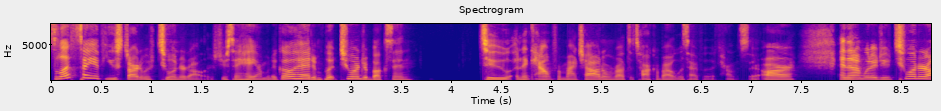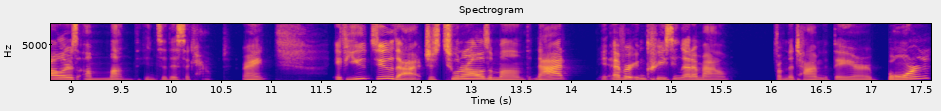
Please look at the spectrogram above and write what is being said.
So let's say if you started with $200, you say, hey, I'm going to go ahead and put 200 bucks in to an account for my child. And we're about to talk about what type of accounts there are. And then I'm going to do $200 a month into this account, right? If you do that, just $200 a month, not ever increasing that amount from the time that they are born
